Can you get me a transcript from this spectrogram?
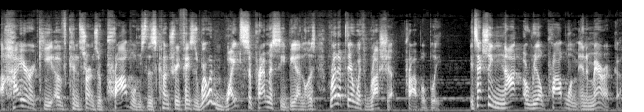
a hierarchy of concerns, of problems this country faces, where would white supremacy be on the list? Right up there with Russia, probably. It's actually not a real problem in America.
